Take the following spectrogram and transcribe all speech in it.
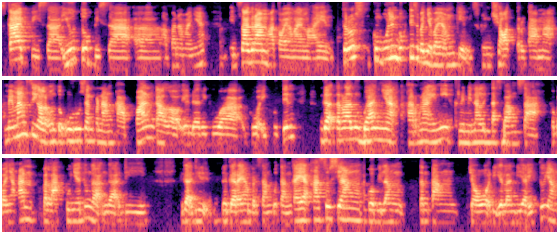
Skype, bisa YouTube, bisa uh, apa namanya Instagram atau yang lain-lain. Terus kumpulin bukti sebanyak-banyak mungkin, screenshot terutama. Memang sih kalau untuk urusan penangkapan, kalau yang dari gua gua ikutin nggak terlalu banyak karena ini kriminal lintas bangsa. Kebanyakan pelakunya itu nggak nggak di nggak di negara yang bersangkutan. Kayak kasus yang gue bilang tentang cowok di Irlandia itu yang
